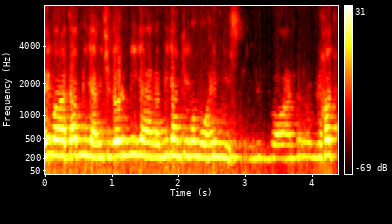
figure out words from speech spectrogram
هی مرتب میگم این چیزا رو میگم و میگم که اینا مهم نیست. می‌خواد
